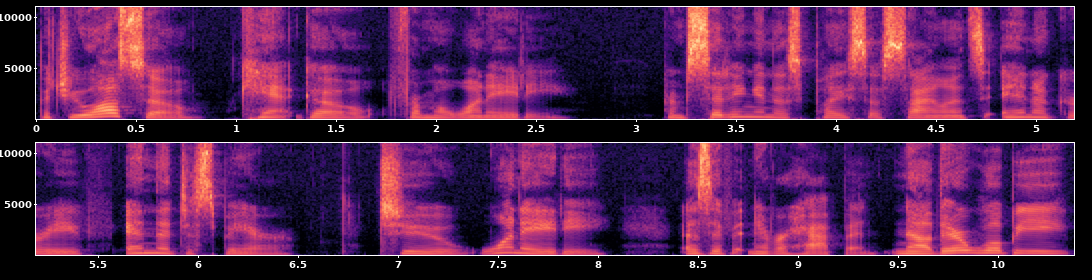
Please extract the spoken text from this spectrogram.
But you also can't go from a 180, from sitting in this place of silence, in a grief, in the despair, to 180 as if it never happened. Now, there will be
